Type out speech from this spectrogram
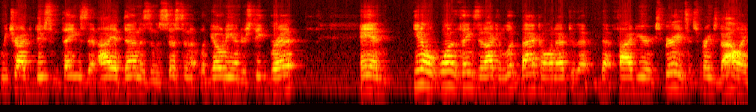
we tried to do some things that I had done as an assistant at Loogootee under Steve Brett. And, you know, one of the things that I can look back on after that, that five year experience at Springs Valley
